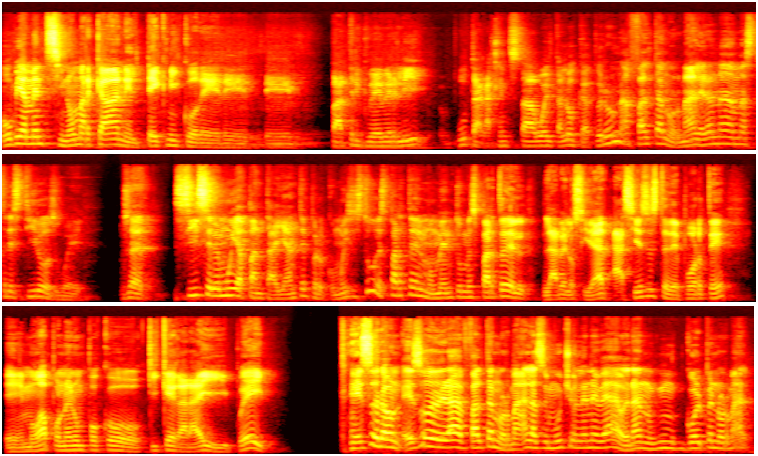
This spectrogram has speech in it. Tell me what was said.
obviamente si no marcaban el técnico de, de- de Patrick Beverly, puta, la gente estaba vuelta loca. Pero era una falta normal, eran nada más tres tiros, güey. O sea, sí se ve muy apantallante, pero como dices tú, es parte del momentum, es parte de la velocidad. Así es este deporte. Eh, me voy a poner un poco Kike Garay güey, eso era, un- eso era falta normal hace mucho en la NBA, era un golpe normal.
